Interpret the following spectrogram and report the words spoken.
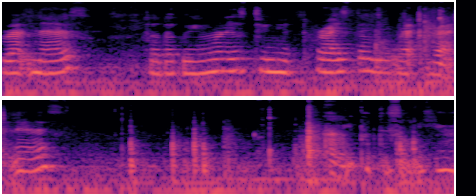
redness. So the green one is to neutralize the red redness. Let me put this over here.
